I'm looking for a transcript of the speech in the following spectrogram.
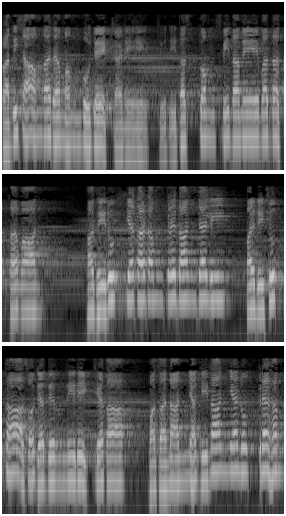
प्रदिशाम्बरमम्बुजे क्षणेत्युदितस्त्वम् स्मितमेव दत्तवान्। अधिरुह्यतटम् कृताञ्जलि परिशुद्धा स्वगतिर्निरीक्ष्यता। वसनान्यखिलान्यनुग्रहम्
